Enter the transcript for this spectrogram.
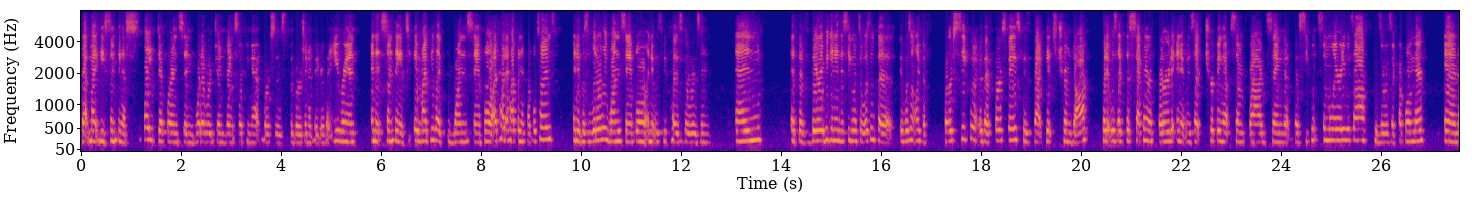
That might be something a slight difference in whatever GenBank's looking at versus the version of VADR that you ran. And it's something, it's, it might be like one sample. I've had it happen a couple times, and it was literally one sample, and it was because there was an N at the very beginning of the sequence. It wasn't the, it wasn't like the first sequence or the first phase because that gets trimmed off but it was like the second or third and it was like tripping up some flags saying that the sequence similarity was off because there was a couple in there and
